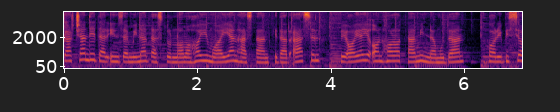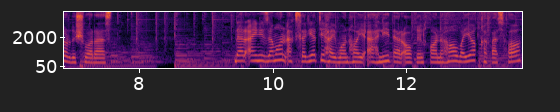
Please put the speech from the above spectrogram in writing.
گرچند در این زمینه دستورنامه های معین هستند که در اصل رعایه آنها را تامین نمودن کاری بسیار دشوار است. در عین زمان اکثریت حیوان های اهلی در آقلخانه ها و یا قفس ها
